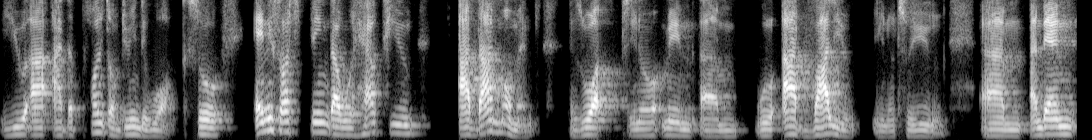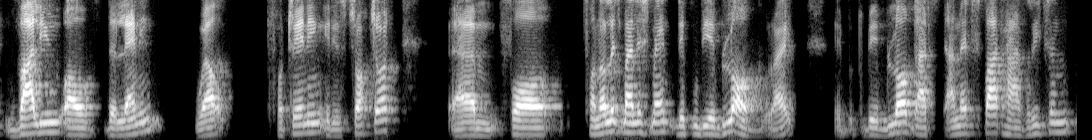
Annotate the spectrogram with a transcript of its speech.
You are at the point of doing the work. So any such thing that will help you at that moment is what you know. I mean, um, will add value, you know, to you. Um, and then value of the learning. Well, for training, it is structured. Um, for for knowledge management, there could be a blog, right? It could be a blog that an expert has written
